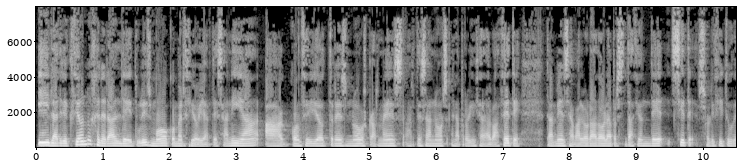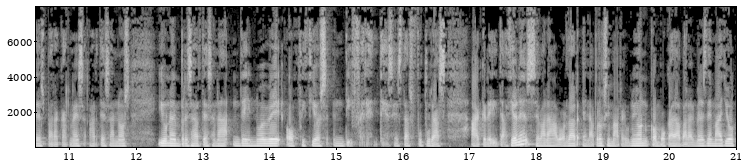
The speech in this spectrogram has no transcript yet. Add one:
Y la Dirección General de Turismo, Comercio y Artesanía ha concedido tres nuevos carnés artesanos en la provincia de Albacete. También se ha valorado la presentación de siete solicitudes para carnés artesanos y una empresa artesana de nueve oficios diferentes. Estas futuras acreditaciones se van a abordar en la próxima reunión convocada para el mes de mayo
